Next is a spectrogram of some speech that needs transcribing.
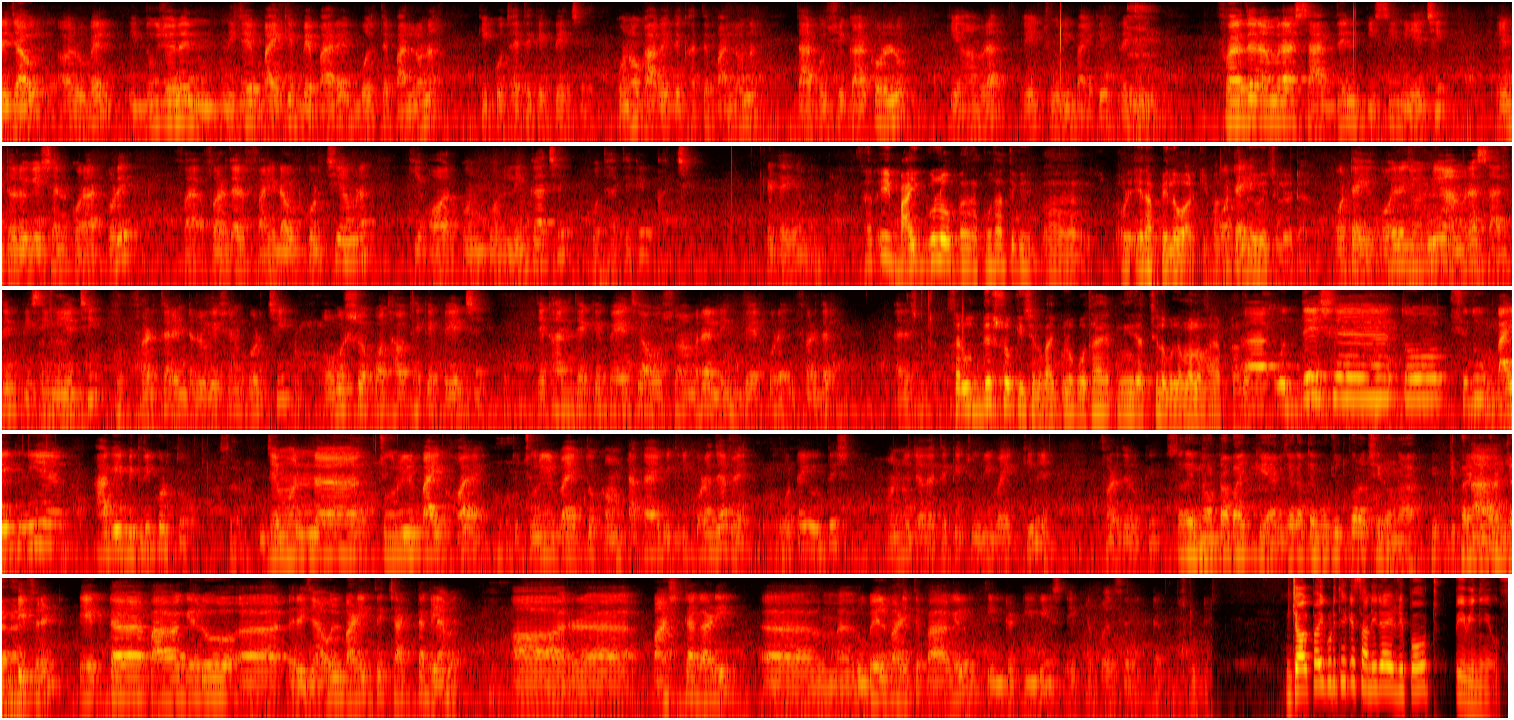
রেজাউল আর রুবেল, এই দুজনে নিজে বাইকের ব্যাপারে বলতে পারল না কি কোথায় থেকে পেয়েছে। কোনো কাগজ দেখাতে পারল না, তারপর স্বীকার করল। কি আমরা এই চুরি বাইকে রেখে ফার্দার আমরা সাত দিন পিসি নিয়েছি। ইন্টারোগেশন করার পরে ফার্দার ফাইন্ড আউট করছি আমরা কি আর কোন কোন লিঙ্ক আছে কোথা থেকে পাচ্ছে। এটাই আমার বলা স্যার এই বাইকগুলো কোথা থেকে এরা পেল আর কি? মানে ওটাই। হয়েছিল এটা? ওটাই। ওর জন্য আমরা সাত দিন পিসি নিয়েছি। ফার্দার ইন্টারোগেশন করছি। অবশ্য কোথাও থেকে পেয়েছে। যেখান থেকে পেয়েছে অবশ্য আমরা লিঙ্ক বের করে ফার্দার স্যার উদ্দেশ্য কি ছিল? বাইকগুলো কোথায় নিয়ে যাচ্ছিল বলে মনে হয় আপনাদের? উদ্দেশ্যে তো শুধু বাইক নিয়ে আগে বিক্রি করতো। স্যার। যেমন চুরির বাইক হয় তো চুরির বাইক তো কম টাকায় বিক্রি করা যাবে। তো ওটাই উদ্দেশ্য। অন্য জায়গা থেকে চুরি বাইক কিনে ফার্দার ওকে। স্যার এই নটা বাইক কি এক জায়গাতে মজুত করা ছিল না ডিফারেন্ট ডিফারেন্ট জায়গায়? ডিফারেন্ট একটা পাওয়া গেল রেজাউল বাড়িতে চারটা গ্ল্যামার আর পাঁচটা গাড়ি রুবেল বাড়িতে পাওয়া গেল, তিনটা টিভি, একটা পালসার একটা স্কুটি জলপাইগুড়ি থেকে সানি রায়ের রিপোর্ট, পিবি নিউজ।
